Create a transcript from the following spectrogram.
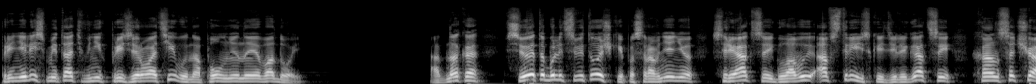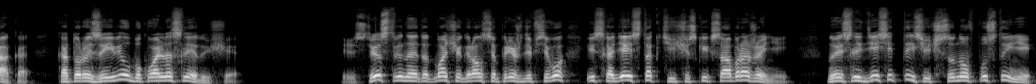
принялись метать в них презервативы, наполненные водой. Однако все это были цветочки по сравнению с реакцией главы австрийской делегации Ханса Чака, который заявил буквально следующее. Естественно, этот матч игрался прежде всего исходя из тактических соображений. Но если 10 тысяч сынов пустыни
